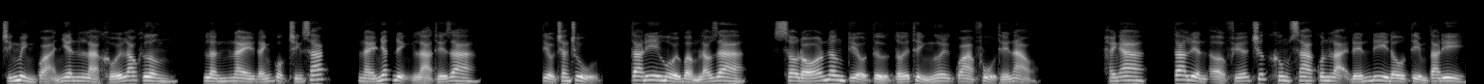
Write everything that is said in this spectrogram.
chính mình quả nhiên là khối lao khương, lần này đánh cuộc chính xác, này nhất định là thế gia. Tiểu trang chủ, ta đi hồi bẩm lao ra, sau đó nâng tiểu tử tới thỉnh ngươi qua phủ thế nào. Hành A, ta liền ở phía trước không xa quân lại đến đi đâu tìm ta đi.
